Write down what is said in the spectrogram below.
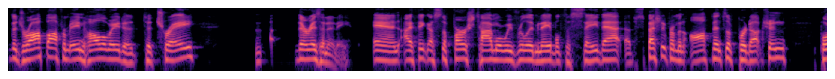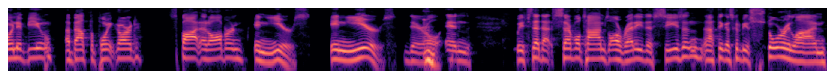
the drop off from Aden Holloway to, to Tre, uh, there isn't any. And I think that's the first time where we've really been able to say that, especially from an offensive production point of view, about the point guard spot at Auburn in years, in years, Darrell. and we've said that several times already this season. And I think it's going to be a storyline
